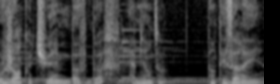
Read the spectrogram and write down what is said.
aux gens que tu aimes bof bof. À bientôt dans tes oreilles.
